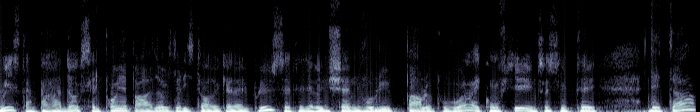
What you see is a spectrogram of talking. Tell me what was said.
Oui, c'est un paradoxe, c'est le premier paradoxe de l'histoire de Canal+, c'est-à-dire une chaîne voulue par le pouvoir et confiée à une société d'État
